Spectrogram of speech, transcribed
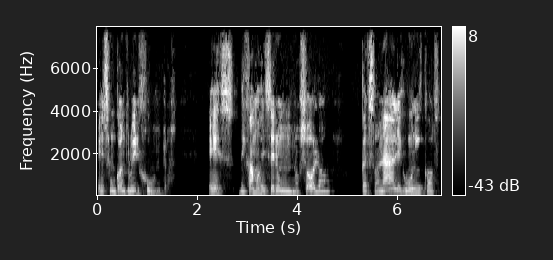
Es un construir juntos. Es dejamos de ser uno solo, personales, únicos,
